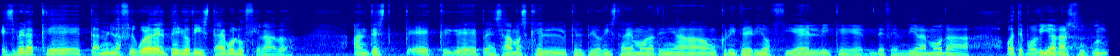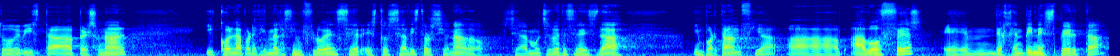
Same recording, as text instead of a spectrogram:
es verdad que también la figura del periodista ha evolucionado antes eh, pensábamos que el, periodista de moda tenía un criterio fiel y que defendía la moda o te podía dar su punto de vista personal y con la aparición de las influencers esto se ha distorsionado. O sea, muchas veces se les da importancia a, voces em, de gente inexperta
